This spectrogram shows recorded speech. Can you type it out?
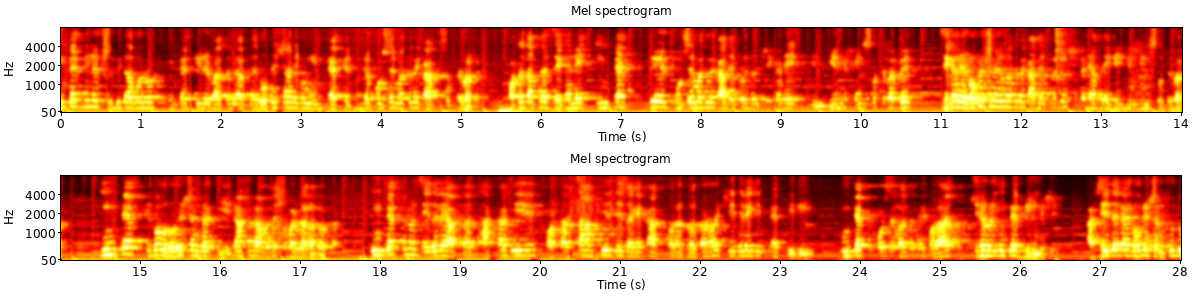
ইম্প্যাক্ট ডিলের সুবিধা হলো ইম্প্যাক্ট ডিলের মাধ্যমে আপনি রোটেশন এবং ইম্প্যাক্টের দুটো কোর্সের মাধ্যমে কাজ করতে পারবেন। অর্থাৎ আপনার যেখানে ইম্প্যাক্টের মাধ্যমে কাজের প্রয়োজন, সেখানে ইউজ করতে পারবেন। যেখানে রোটেশনের মাধ্যমে কাজের প্রয়োজন, সেখানে আপনি ইউজ করতে পারবেন। ইম্প্যাক্ট এবং রোটেশনটা কি? এটা আসলে আমাদের সবার জানা দরকার। ইম্প্যাক্ট হলো যে জায়গায় আপনার ধাক্কা দিয়ে, অর্থাৎ চাপ দিয়ে যে জায়গায় কাজ করার দরকার হয়, সেই জায়গায় ইম্প্যাক্ট ইম্প্যাক্ট মাধ্যমে করা হয়। সেটা হলো ইম্প্যাক্ট ডিল মেশিন আর যে জায়গায় রোটেশন শুধু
